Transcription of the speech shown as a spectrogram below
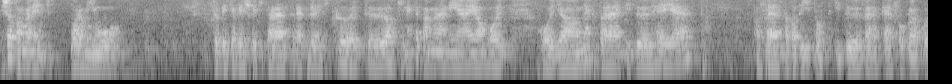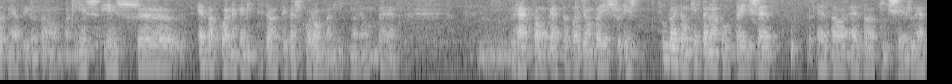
És abban van egy baromi jó, többé-kevésbé kitalált szereplő, egy költő, akinek ez a mániája, hogy, hogy a megtalált idő helyett a felszabadított idővel kell foglalkozni az irodalomban. És, és ez akkor nekem itt 16 éves koromban így nagyon be mm, rágta magát az agyamba, és, és tulajdonképpen azóta is ez, ez, a, ez a kísérlet,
